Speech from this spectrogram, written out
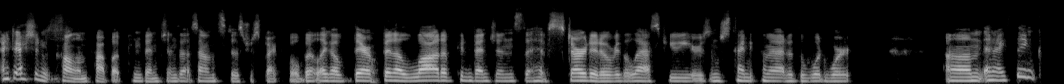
I, I shouldn't call them pop-up conventions. That sounds disrespectful, but like a, there have been a lot of conventions that have started over the last few years and just kind of come out of the woodwork. Um, and I think,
